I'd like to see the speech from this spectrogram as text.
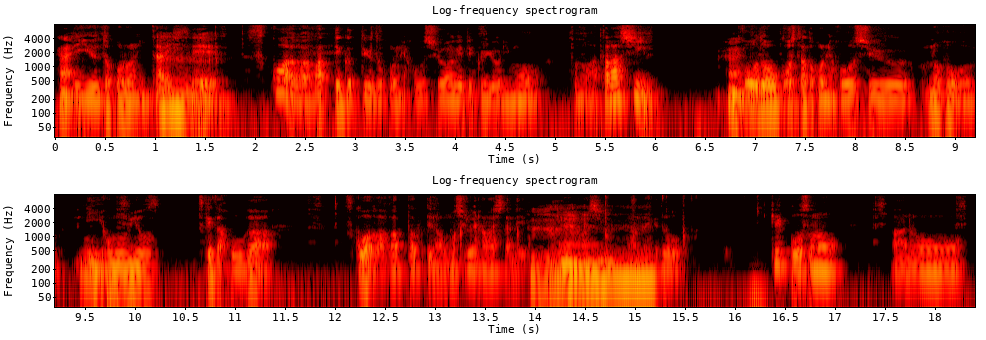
ってはい。いうところに対してうん、スコアが上がっていくっていうところに報酬を上げてくるよりも、その新しいうん行動を起こしたところに報酬の方に重みをつけた方が、スコアが上がったっていうのは面白い話だね。っていう話なんだけど、結構その、あのー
